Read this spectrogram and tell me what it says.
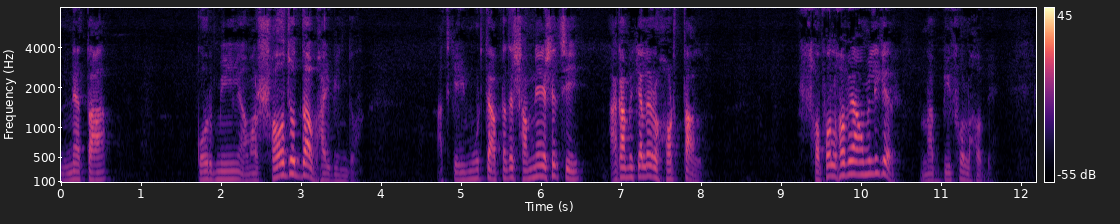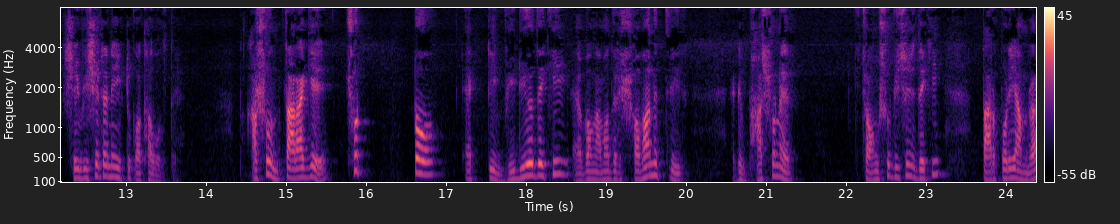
নেতা, কর্মী, আমার সহযোদ্ধা ভাইবৃন্দ, আজকে এই মুহূর্তে আপনাদের সামনে এসেছি আগামীকালের হরতাল। সফল হবে আওয়ামী লীগের না বিফল হবে? সেই বিষয়টা নিয়ে একটু কথা বলতে। আসুন, তার আগে ছোট্ট একটি ভিডিও দেখি এবং আমাদের সভানেত্রীর একটি ভাষণের কিছু অংশ বিশেষ দেখি। তারপরে আমরা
